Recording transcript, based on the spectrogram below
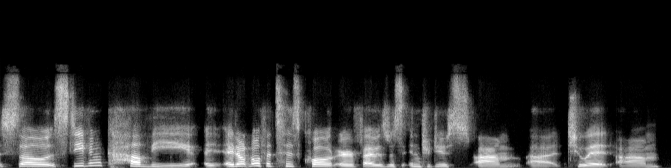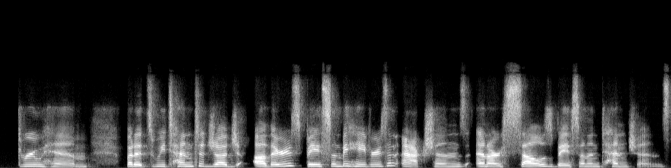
so Stephen Covey, I, I, don't know if it's his quote or if I was just introduced um, uh, to it um, through him, but it's we tend to judge others based on behaviors and actions and ourselves based on intentions.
